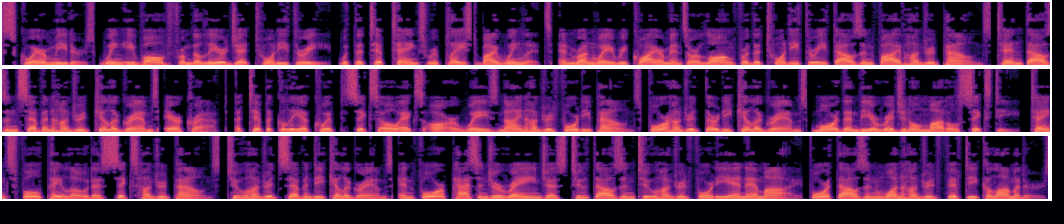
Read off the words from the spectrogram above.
square meters) wing evolved from the Learjet 23, with the tip tanks replaced by winglets, and runway requirements are long for the 23,500 pounds (10,700 kilograms) aircraft. A typically equipped 60XR weighs 940 pounds (430 kilograms) more than the original Model 60. Tank's full payload is 600 pounds (270 kilograms) and four passenger passenger range is 2240 nmi, 4150 kilometers.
